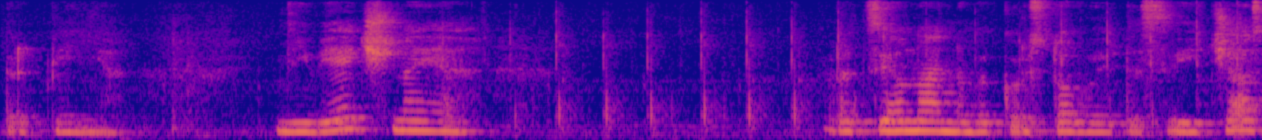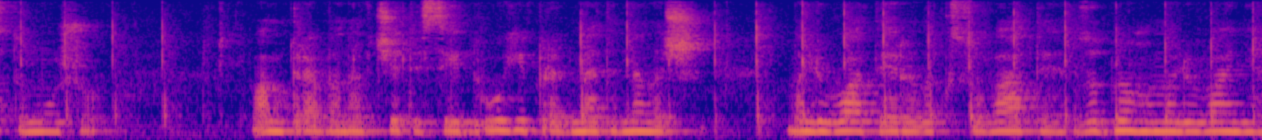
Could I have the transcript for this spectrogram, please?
терпіння не вічне. Раціонально використовуєте свій час, тому що вам треба навчитися і другі предмети, не лише малювати і релаксувати. З одного малювання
